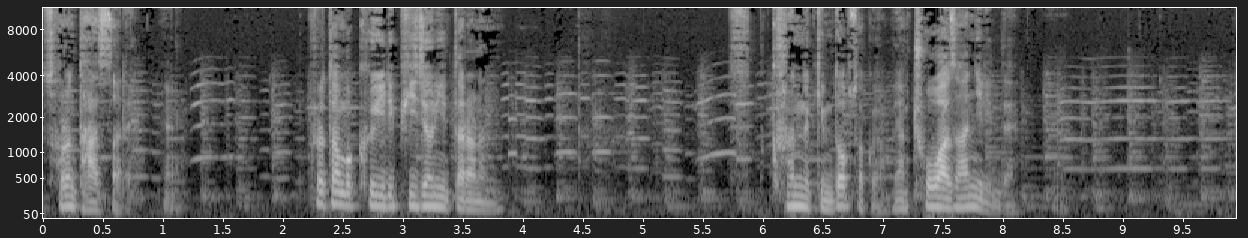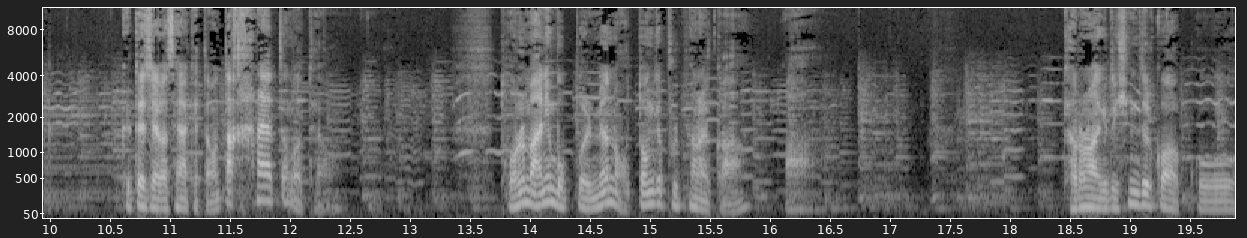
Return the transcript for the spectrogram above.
35살에. 예. 그렇다면 뭐그 일이 비전이 있다라는 그런 느낌도 없었고요. 그냥 좋아서 한 일인데. 그때 제가 생각했던 건 딱 하나였던 것 같아요. 돈을 많이 못 벌면 어떤 게 불편할까? 아, 결혼하기도 힘들 것 같고,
